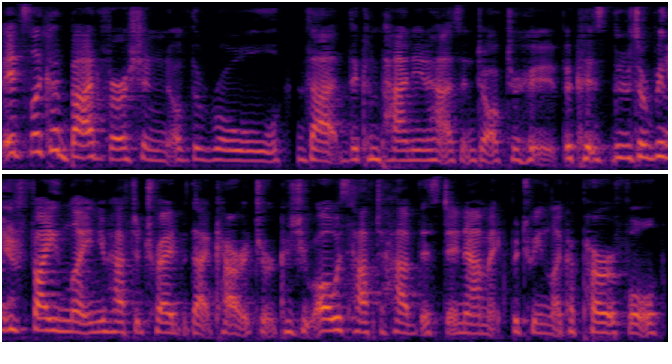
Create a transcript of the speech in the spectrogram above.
It's like a bad version of the role that the companion has in Doctor Who because there's a really fine line you have to tread with that character because you always have to have this dynamic between like a powerful,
